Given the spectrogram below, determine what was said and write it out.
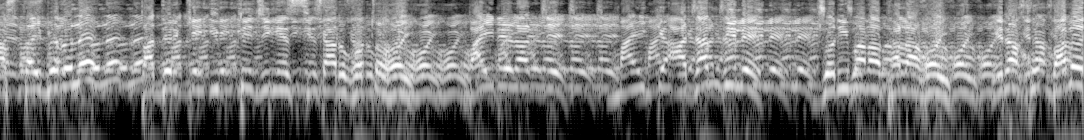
রাস্তায় বেরোলে তাদেরকে ইফটিজিং এর শিকার হতে হয়। বাইরে রাজ্যে মাইকে আজান দিলে জরিমানা ফেলা হয়। এরকম ভাবে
